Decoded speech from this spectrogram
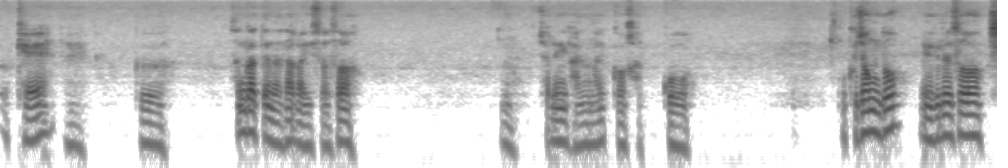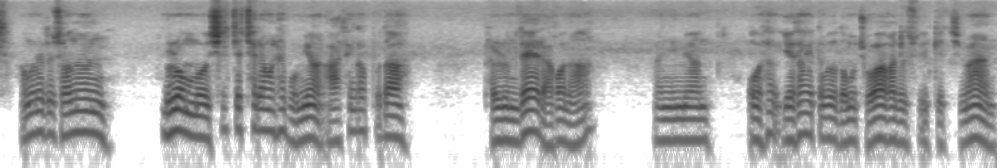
이렇게 그 삼각대 나사가 있어서 어, 촬영이 가능할 것 같고. 그 정도? 예, 그래서 아무래도 저는 물론 뭐 실제 촬영을 해보면 아 생각보다 별론데 라거나 아니면 어, 예상했던 것보다 너무 좋아가 될 수 있겠지만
